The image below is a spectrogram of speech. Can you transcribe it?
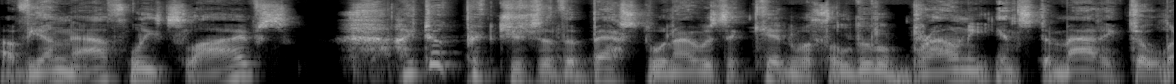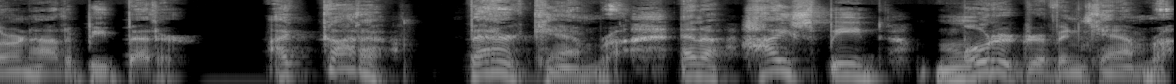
of young athletes' lives? I took pictures of the best when I was a kid with a little brownie Instamatic to learn how to be better. I got a better camera and a high speed motor driven camera.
